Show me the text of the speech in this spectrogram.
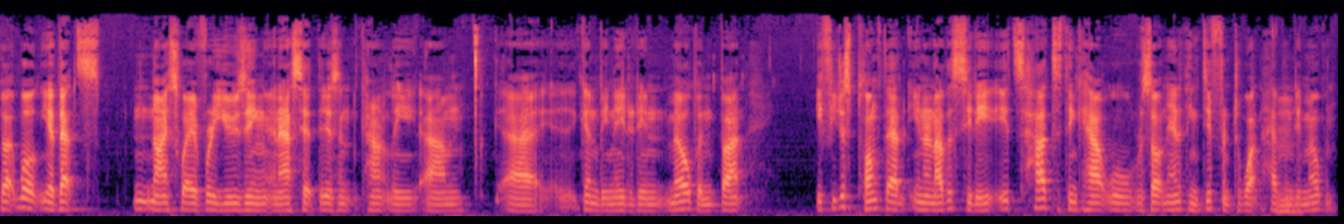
but well, yeah, that's a nice way of reusing an asset that isn't currently um, uh, going to be needed in Melbourne, but if you just plonk that in another city, it's hard to think how it will result in anything different to what happened mm. in Melbourne.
